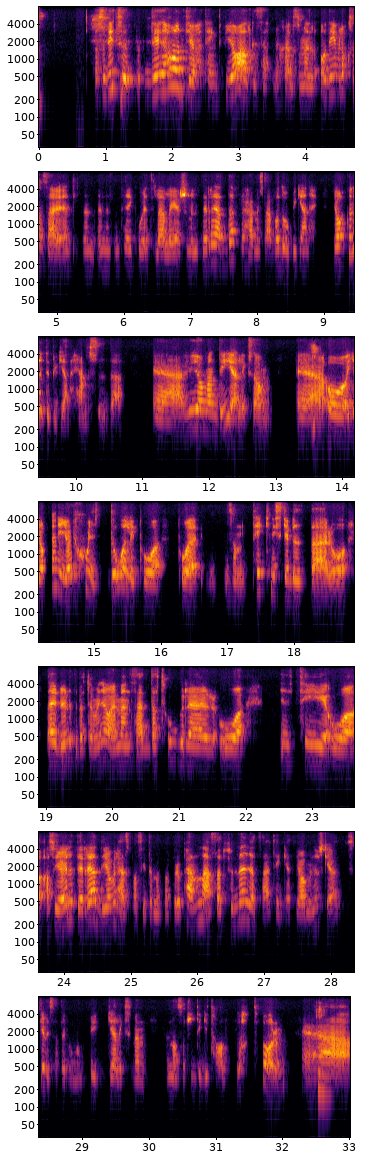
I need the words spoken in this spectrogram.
Alltså det, typ, det har inte jag tänkt, för jag har alltid sett mig själv som en, och det är väl också en, så här, en, liten, en liten takeaway till alla er som är lite rädda för det här med så här, vadå bygga en, jag kunde inte bygga en hemsida. Eh, hur gör man det liksom? Eh, och jag, kan, jag är skitdålig på, på liksom, tekniska bitar och där är du lite bättre än vad jag är, men så här, datorer och IT och alltså jag är lite rädd. Jag vill helst bara sitta med papper och penna. Så att för mig att så här tänka att ja, men nu ska, jag, ska vi sätta igång och bygga liksom en, någon sorts digital plattform. Eh,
